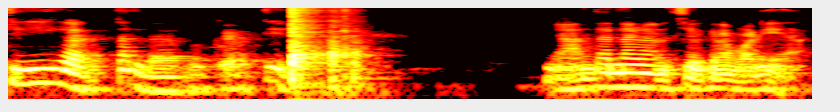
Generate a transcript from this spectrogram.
തീ കിടത്തണ്ടായിരുന്നു കിടത്തി ഞാൻ തന്നെ കാണിച്ചു വെക്കുന്ന പണിയാണ്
